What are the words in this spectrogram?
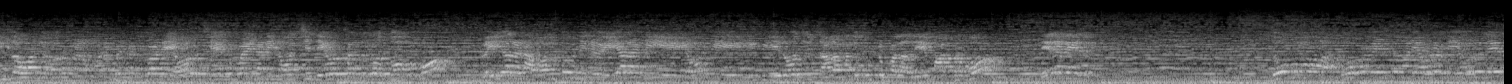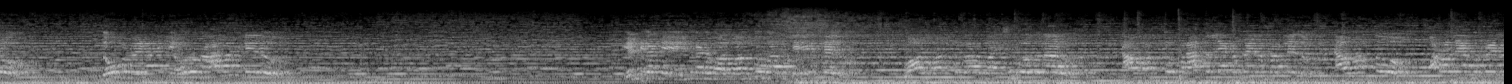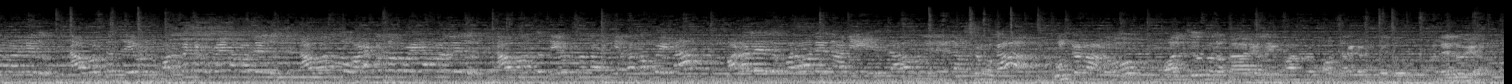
ఇంట్లో వాళ్ళు ఎవరు మొరపెట్టకపోయినా ఎవరు చేయకపోయినా నేను వచ్చి దేవుడి సందులో దోపము వెయ్యాలి. నా వంతు నేను వెయ్యాలని ఎవరికి ఈ రోజు చాలా మంది కుటుంబాలు అది ఏమాత్రమో తినలేదు దూపము దూపం వేద్దామని ఎవరు ఎవరు లేరు. దూపం వేయడానికి ఎవరు రావట్లేదు. ఎందుకంటే ఎందుకంటే వాళ్ళ వంతు వాళ్ళ జీవితంలో కార్యాలయం మాత్రం జరగట్లేదు హల్లెలూయా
